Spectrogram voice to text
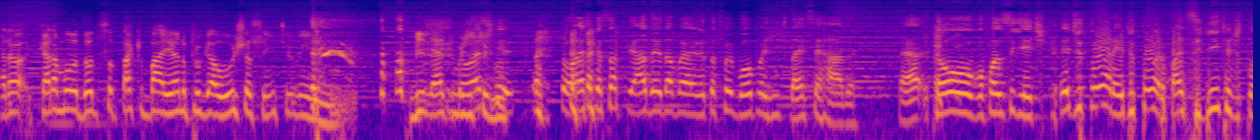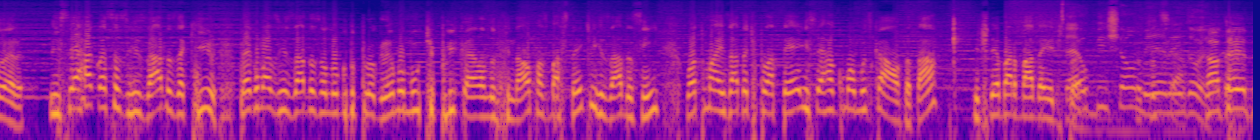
O cara, o cara mudou do sotaque baiano pro gaúcho, assim, tipo, em milésimos Eu de acho, segundo. que, eu acho que essa piada aí da baianeta foi boa pra gente dar encerrada. É, então eu vou fazer o seguinte, editor, editor, faz o seguinte, editor. Encerra com essas risadas aqui, pega umas risadas ao longo do programa, multiplica ela no final, faz bastante risada assim, bota uma risada de plateia e encerra com uma música alta, tá? A gente dê barbada aí, É editor. o bichão mesmo, hein, doido? Não, tem,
